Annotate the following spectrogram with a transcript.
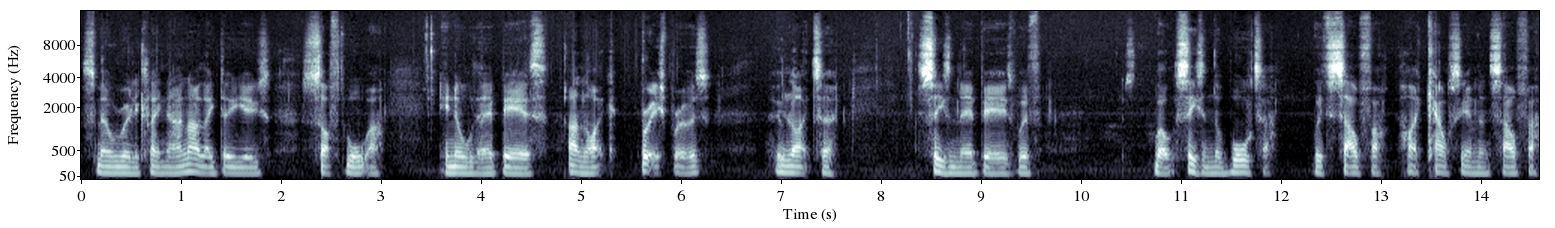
smell really clean. Now I know they do use soft water in all their beers, unlike British brewers who like to season their beers with, well, season the water with sulphur, high calcium and sulphur,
